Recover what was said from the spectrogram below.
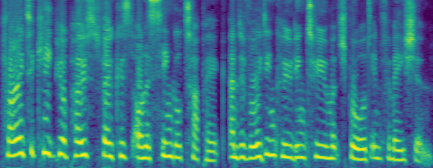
try to keep your post focused on a single topic and avoid including too much broad information.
